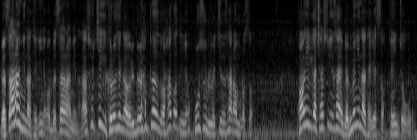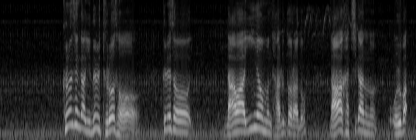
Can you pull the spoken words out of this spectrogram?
몇 사람이나 되겠냐고 몇 사람이나. 나 솔직히 그런 생각을 늘 한편으로 하거든요. 보수를 외치는 사람으로서. 광일이 같이 할수 있는 사람이 몇 명이나 되겠어 개인적으로. 그런 생각이 늘 들어서 그래서 나와 이념은 다르더라도 나와 가치관은 올바 오-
